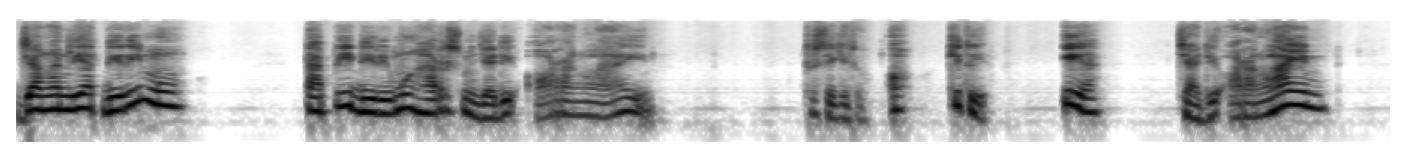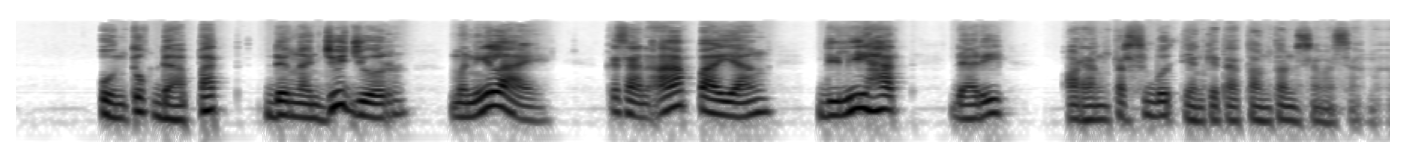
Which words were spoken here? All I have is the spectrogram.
jangan lihat dirimu. Tapi dirimu harus menjadi orang lain. Terus dia gitu, oh gitu ya? Iya, jadi orang lain. Untuk dapat dengan jujur menilai kesan apa yang dilihat dari orang tersebut yang kita tonton sama-sama.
